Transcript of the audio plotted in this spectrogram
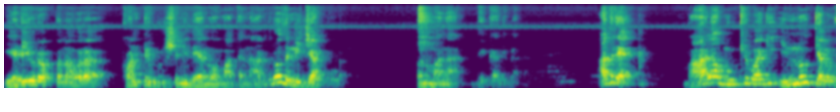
ಯಡಿಯೂರಪ್ಪನವರ ಕಾಂಟ್ರಿಬ್ಯೂಷನ್ ಇದೆ ಅನ್ನೋ ಮಾತನ್ನು ಅದು ನಿಜ ಕೂಡ. ಅನುಮಾನ ಬೇಕಾಗಿಲ್ಲ ಆದರೆ ಬಹಳ ಮುಖ್ಯವಾಗಿ ಇನ್ನೂ ಕೆಲವು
